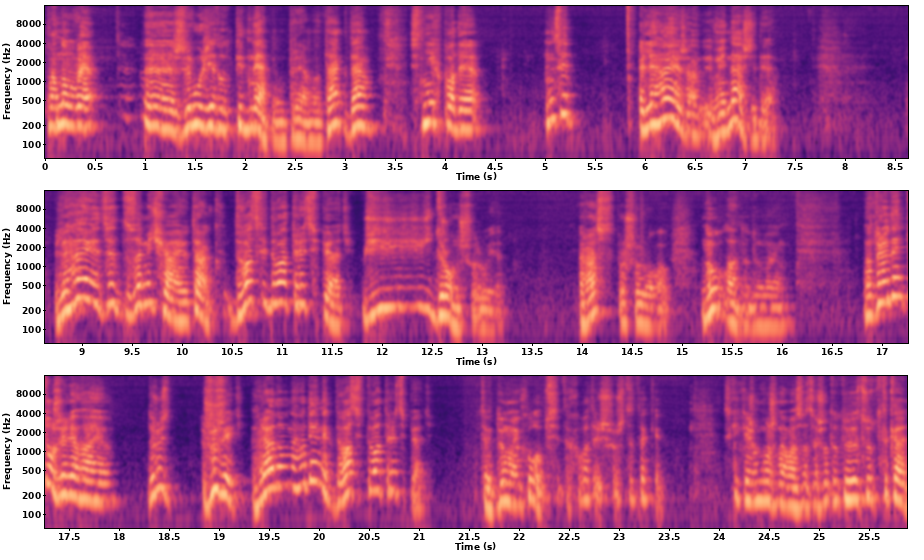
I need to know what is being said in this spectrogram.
панове, е, живу ж я тут під небом прямо, так? Да? Сніг паде. Ну це лягаєш, а війна ж іде. Лягаю, це замічаю, так, 22.35. Дрон шурує. Раз, прошурував. Ну, ладно, думаю. На другий день теж лягаю. Друзі, жужить. Глянув на годинник 22.35. Так думаю, хлопці, та хватить, що ж це таке? Скільки ж можна вас? Оце що тут, тут така,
